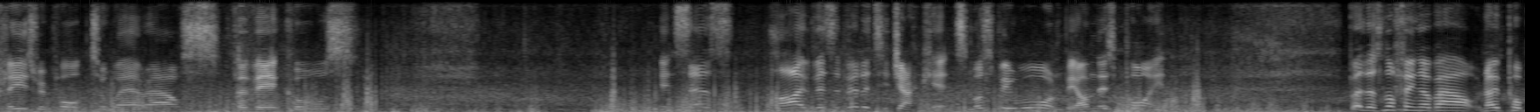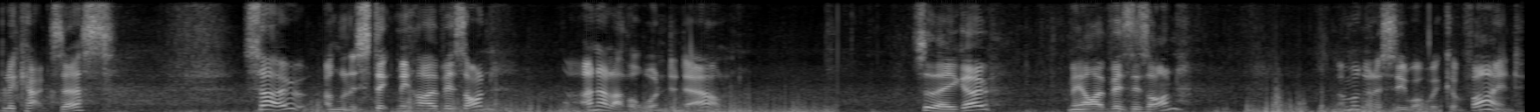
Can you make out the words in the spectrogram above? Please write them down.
please report to warehouse for vehicles. It says high visibility jackets must be worn beyond this point. But there's nothing about no public access. So I'm going to stick my high vis on and I'll have a wander down. So there you go, my eye vis is on and we're going to see what we can find.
